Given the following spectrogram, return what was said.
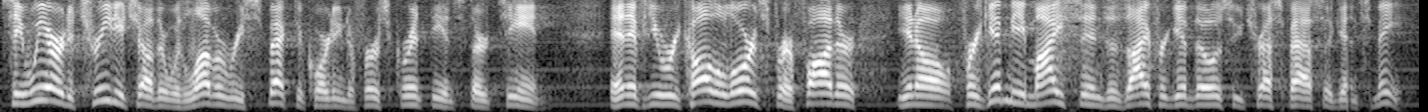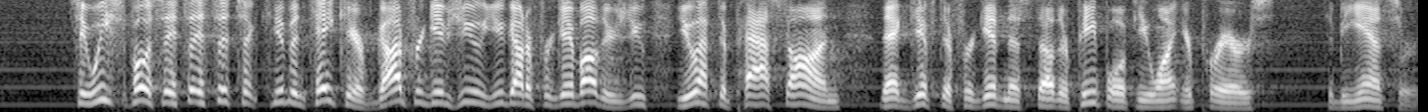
See, we are to treat each other with love and respect according to 1 Corinthians 13. And if you recall the Lord's Prayer, Father, you know, forgive me my sins as I forgive those who trespass against me. See, we suppose it's, it's, it's a give and take here. If God forgives you, you got to forgive others. You, you have to pass on that gift of forgiveness to other people if you want your prayers to be answered.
